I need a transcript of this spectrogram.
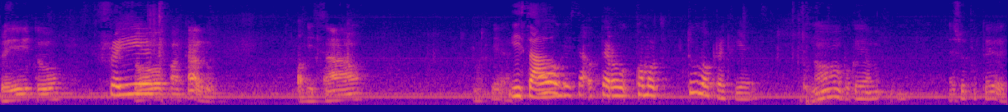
Frito, Freír. sopa, caldo. Guisado. Como quiera. Oh, Guisado. guisado, pero como tú lo prefieres. No, porque eso es para ustedes.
